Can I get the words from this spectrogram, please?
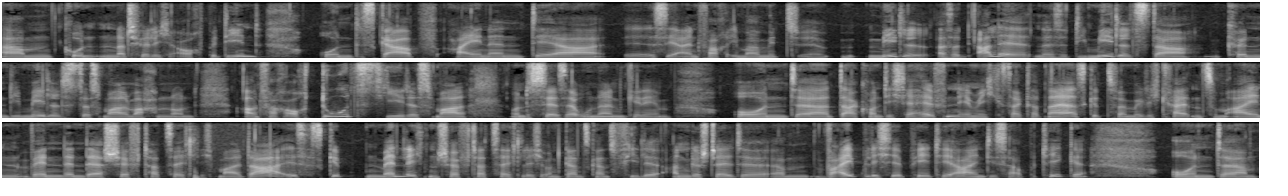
ähm, Kunden natürlich auch bedient. Und es gab einen, der äh, sie einfach immer mit äh, Mädel, also alle, also die Mädels da, können die Mädels das mal machen und einfach auch duzt jedes Mal und ist sehr, sehr unangenehm. Und äh, da konnte ich dir helfen, indem ich gesagt habe, naja, es gibt zwei Möglichkeiten. Zum einen, wenn denn der Chef tatsächlich mal da ist, es gibt einen männlichen Chef tatsächlich und ganz, ganz viele angestellte ähm, weibliche PTA in dieser Apotheke. Und ähm,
